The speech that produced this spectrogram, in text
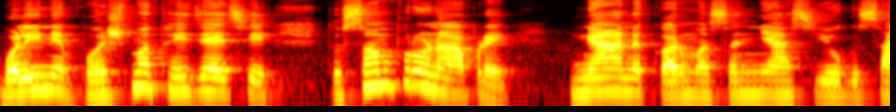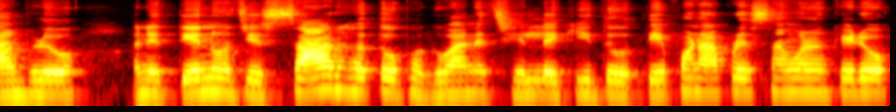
બળીને ભસ્મ થઈ જાય છે. તો સંપૂર્ણ આપણે જ્ઞાન, કર્મ, સંન્યાસ, યોગ સાંભળ્યો અને તેનો જે સાર હતો ભગવાને છેલ્લે કીધો તે પણ આપણે શ્રવણ કર્યો.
